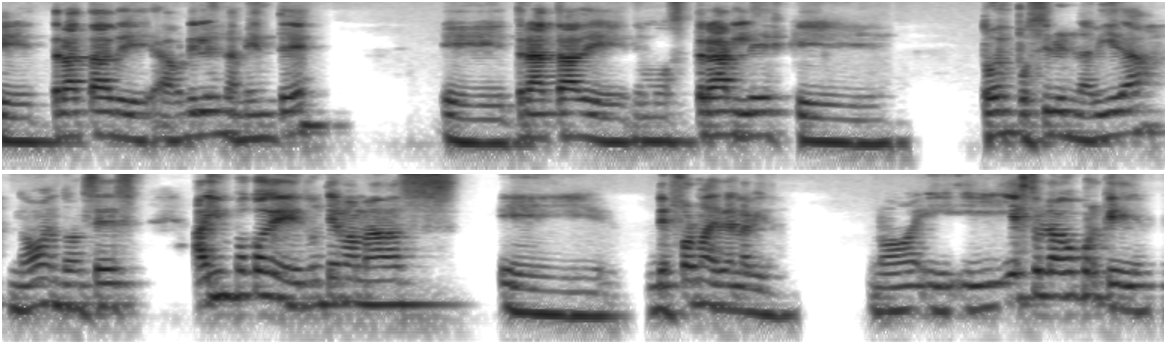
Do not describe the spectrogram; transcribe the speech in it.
que trata de abrirles la mente eh, trata de, mostrarles que todo es posible en la vida, ¿no? Entonces, hay un poco de, un tema más eh, de forma de ver la vida, ¿no? Y, esto lo hago porque,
